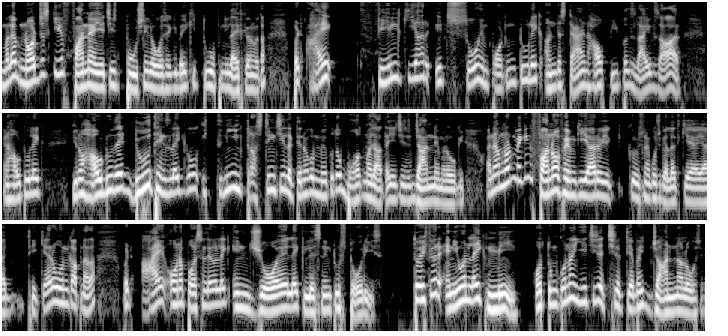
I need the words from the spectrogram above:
मतलब नॉट जस्ट कि ये फन है, ये चीज़ पूछनी लोगों से कि भाई कि तू अपनी लाइफ के बारे में बता। बट आई फील कि यार it's so important to like understand how people's life are and how to like you know how do they do things like वो इतनी इंटरेस्टिंग चीज़ लगती है ना मेरे को तो बहुत मज़ा आता है ये चीज़ें जानने में लोगों की। And I am not making fun of him कि यार उसने कुछ गलत किया है यार ठीक है यार वो उनका अपना था। But I on a personal level like enjoy like listening to stories तो if you're anyone like me और तुमको ना ये चीज़ अच्छी लगती है भाई जानना लोगों से,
